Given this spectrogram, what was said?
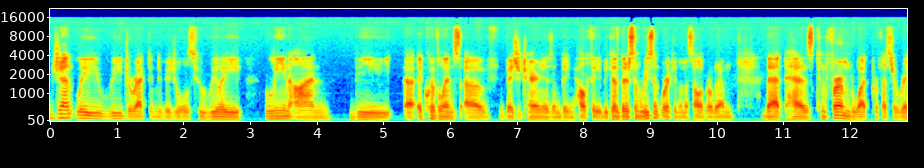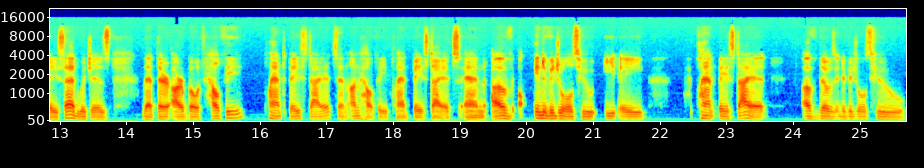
gently redirect individuals who really lean on the uh, equivalence of vegetarianism being healthy. Because there's some recent work in the masala program that has confirmed what professor ray said which is that there are both healthy plant-based diets and unhealthy plant-based diets. And of individuals who eat a plant-based diet of those individuals who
